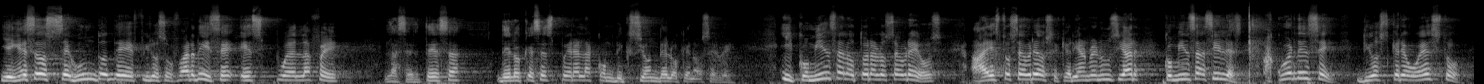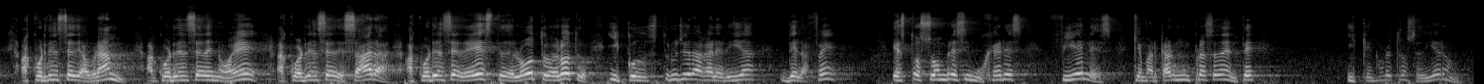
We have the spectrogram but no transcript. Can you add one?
Y en esos segundos de filosofar dice, es pues la fe, la certeza de lo que se espera, la convicción de lo que no se ve. Y comienza el autor a los hebreos, a estos hebreos que querían renunciar, comienza a decirles, acuérdense, Dios creó esto, acuérdense de Abraham, acuérdense de Noé, acuérdense de Sara, acuérdense de este, del otro, del otro, y construye la galería de la fe. Estos hombres y mujeres fieles que marcaron un precedente y que no retrocedieron.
